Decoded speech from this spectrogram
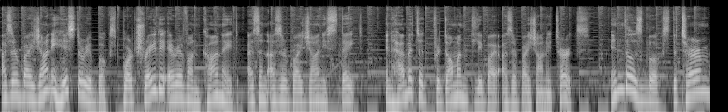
Azerbaijani history books portray the Erevan Khanate as an Azerbaijani state, inhabited predominantly by Azerbaijani Turks. In those books, the term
